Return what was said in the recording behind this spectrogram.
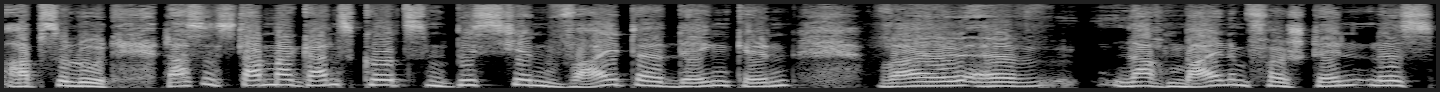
Absolut. Lass uns da mal ganz kurz ein bisschen weiter denken, weil äh, nach meinem Verständnis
